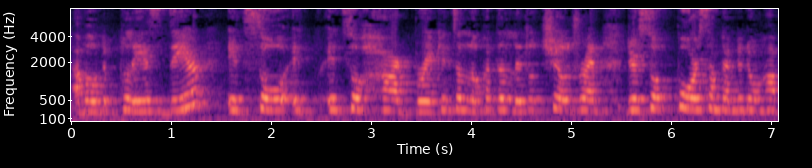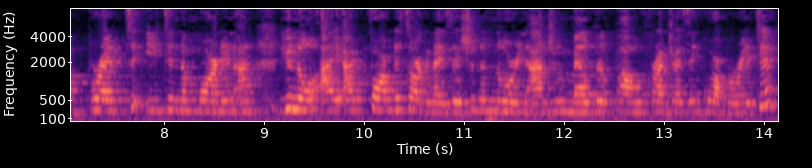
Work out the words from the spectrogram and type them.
about the place there. It's so, it, it's so heartbreaking to look at the little children. They're so poor. Sometimes they don't have bread to eat in the morning. And, you know, I, I formed this organization, the Noreen Angela Melville Pahu Franchise Incorporated.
